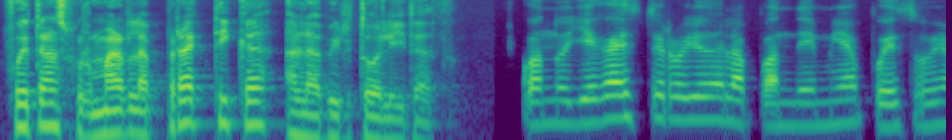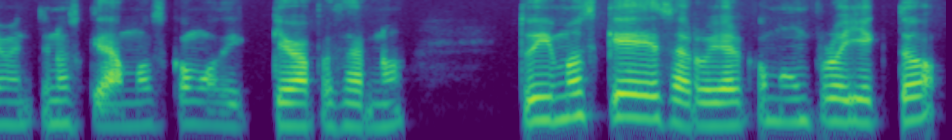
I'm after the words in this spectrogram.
fue transformar la práctica a la virtualidad. Cuando llega este rollo de la pandemia, pues obviamente nos quedamos como de qué va a pasar, ¿no? Tuvimos que desarrollar como un proyecto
